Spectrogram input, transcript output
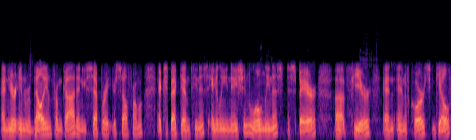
and you're in rebellion from God and you separate yourself from Him, expect emptiness, alienation, loneliness, despair, uh, fear, and, and of course, guilt.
